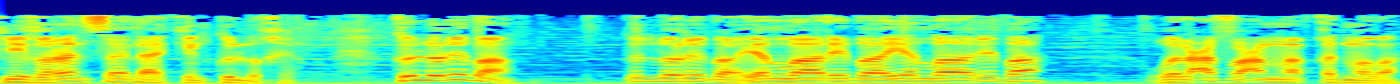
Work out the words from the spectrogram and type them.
في فرنسا لكن كله خير. كله رضا. كله رضا. يلا رضا يلا رضا. والعفو عما قد مضى.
